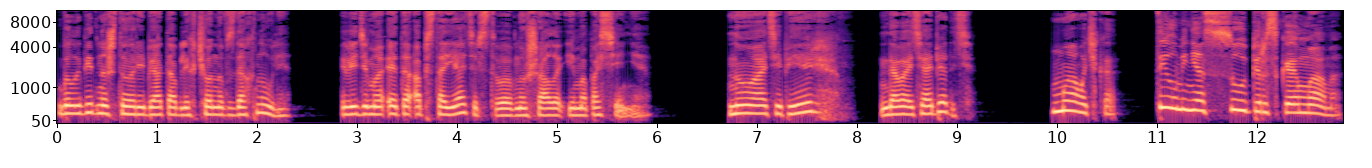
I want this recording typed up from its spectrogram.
Было видно, что ребята облегченно вздохнули. Видимо, это обстоятельство внушало им опасения. «Ну а теперь давайте обедать». «Мамочка, ты у меня суперская мама.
